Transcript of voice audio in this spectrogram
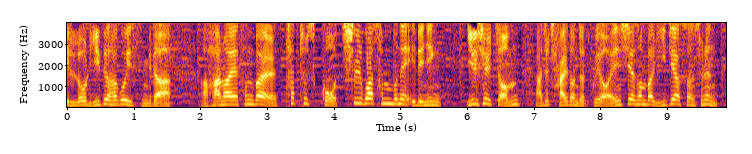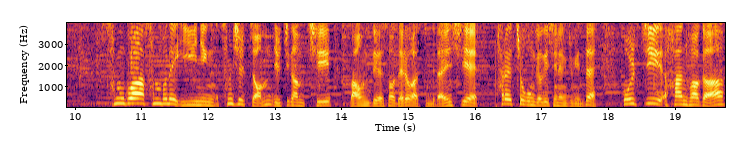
1로 리드하고 있습니다. 아, 한화의 선발 타투스코 7과 3분의 1이닝 1실점 아주 잘 던졌고요. NC의 선발 이재학 선수는 3과 3분의 2이닝 3실점 일찌감치 마운드에서 내려갔습니다. NC의 8회 초 공격이 진행 중인데 꼴찌 한화가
